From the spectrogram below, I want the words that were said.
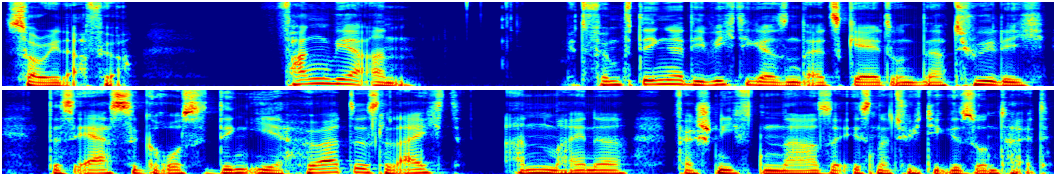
sorry dafür. Fangen wir an mit fünf Dingen, die wichtiger sind als Geld. Und natürlich das erste große Ding, ihr hört es leicht an meiner verschnieften Nase, ist natürlich die Gesundheit.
